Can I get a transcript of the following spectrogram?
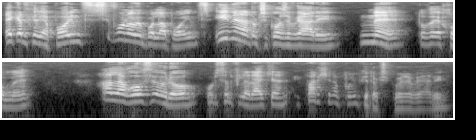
Έκανε κάποια points, συμφωνώ με πολλά points. Είναι ένα τοξικό ζευγάρι. Ναι, το δέχομαι. Αλλά εγώ θεωρώ ότι σαν φιλαράκια υπάρχει ένα πολύ πιο τοξικό ζευγάρι.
